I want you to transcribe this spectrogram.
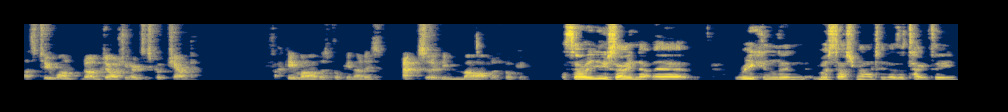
That's two one. No, I'm Darcy Heritage Cup champ. Fucking marvelous booking that is. Absolutely marvelous booking. so are you saying that uh, they're rekindling Mustache Mountain as a tag team?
